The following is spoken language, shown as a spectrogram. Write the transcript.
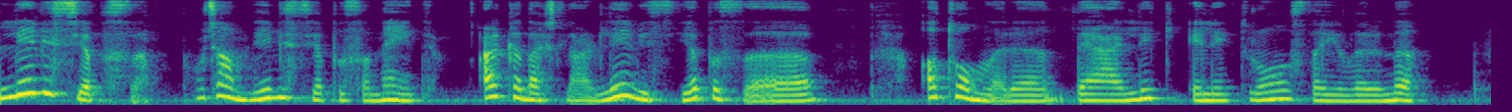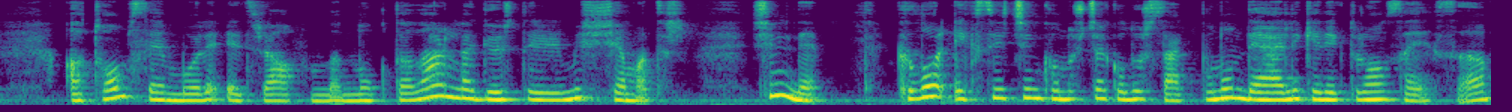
Lewis yapısı. Hocam Lewis yapısı neydi? Arkadaşlar Lewis yapısı atomların değerlik elektron sayılarını atom sembolü etrafında noktalarla gösterilmiş şemadır. Şimdi klor eksi için konuşacak olursak bunun değerlik elektron sayısı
